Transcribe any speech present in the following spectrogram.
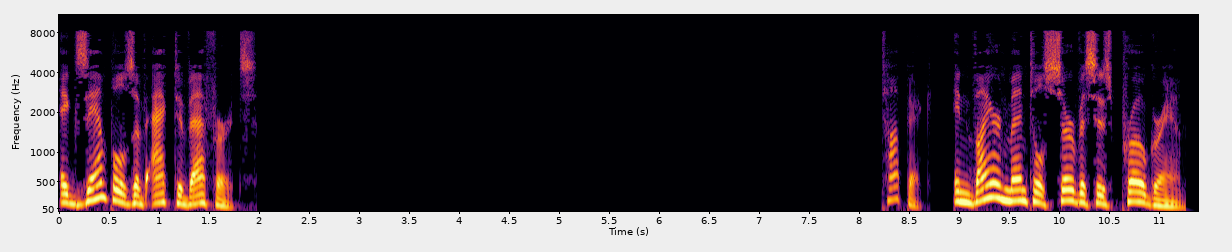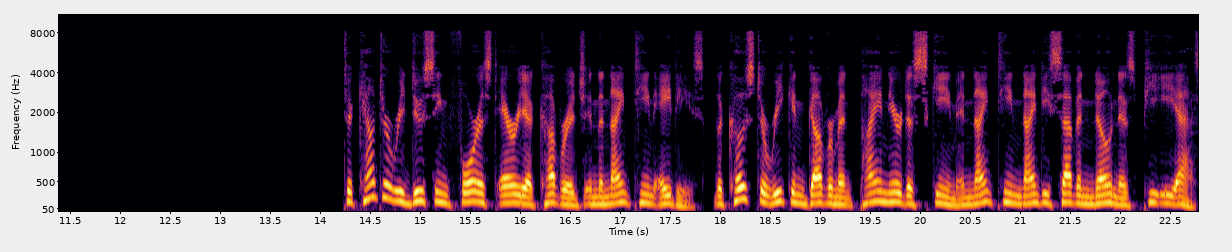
Examples of active efforts Environmental Services Program to counter reducing forest area coverage in the 1980s, the Costa Rican government pioneered a scheme in 1997 known as PES,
